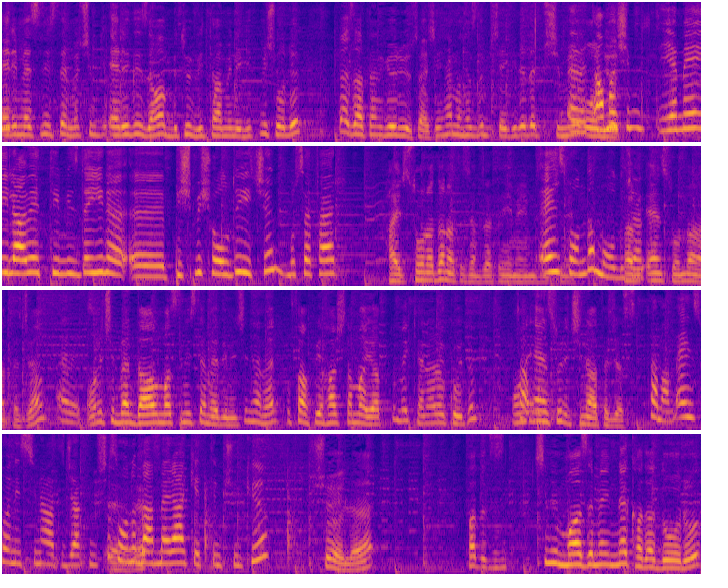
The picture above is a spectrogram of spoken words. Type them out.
Erimesini istemiyoruz çünkü eridiği zaman bütün vitamini gitmiş oluyor. Ve zaten görüyorsun her şey hemen hızlı bir şekilde de pişimi Evet oluyor. ama şimdi yemeğe ilave ettiğimizde yine e, pişmiş olduğu için bu sefer Hayır sonradan atacağım zaten yemeğimizin en içine. sonda mı olacak? Tabii en sondan atacağım. Evet. Onun için ben dağılmasını istemediğim için hemen ufak bir haşlama yaptım ve kenara koydum. Onu Tamam. en son içine atacağız. Tamam en son içine atacakmışız. Evet. Onu ben merak ettim çünkü. Şöyle patates. Şimdi malzemeyi ne kadar doğru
